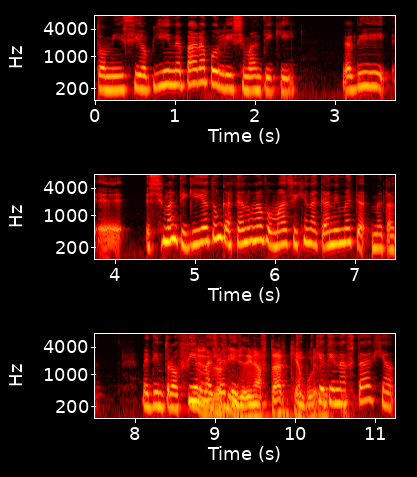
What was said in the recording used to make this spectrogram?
τομείς οι οποίοι είναι πάρα πολύ σημαντικοί. Δηλαδή, ε, σημαντική για τον καθένα από εμάς έχει να κάνει με, με τα με την τροφή ναι, μας. Τροφή, με την... Και την αυτάρκεια που Και την αυτάρκεια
